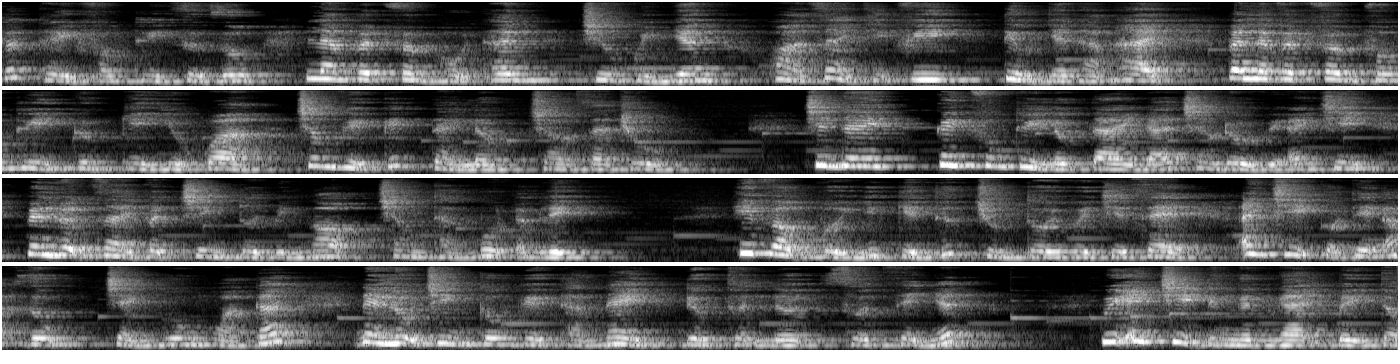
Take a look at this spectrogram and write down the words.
các thầy phong thủy sử dụng làm vật phẩm hộ thân, chiêu quý nhân, hóa giải thị phi, tiểu nhân hãm hại và là vật phẩm phong thủy cực kỳ hiệu quả trong việc kích tài lộc cho gia chủ. Trên đây, kênh Phong thủy Lộc Tài đã trao đổi với anh chị về luận giải vận trình tuổi Bính Ngọ trong tháng 1 âm lịch. Hy vọng với những kiến thức chúng tôi vừa chia sẻ, anh chị có thể áp dụng tránh hung hóa cát để lộ trình công việc tháng này được thuận lợi suôn sẻ nhất. Quý anh chị đừng ngần ngại bày tỏ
